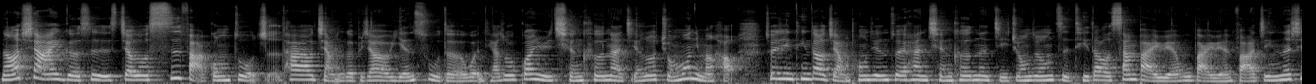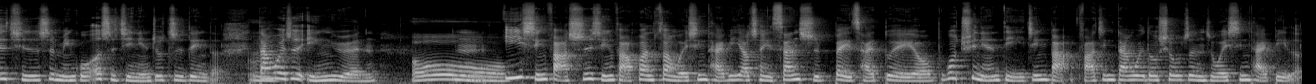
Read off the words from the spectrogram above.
然后下一个是叫做司法工作者，他要讲一个比较严肃的问题。他说关于前科那集，他说囧摸你们好，最近听到讲通奸罪和前科那集，中中只提到了三百元、五百元罚金，那些其实是民国二十几年就制定的，单位是银元。哦、嗯，一刑法施行法换算为新台币要乘以三十倍才对哦。不过去年底已经把罚金单位都修正为新台币了，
